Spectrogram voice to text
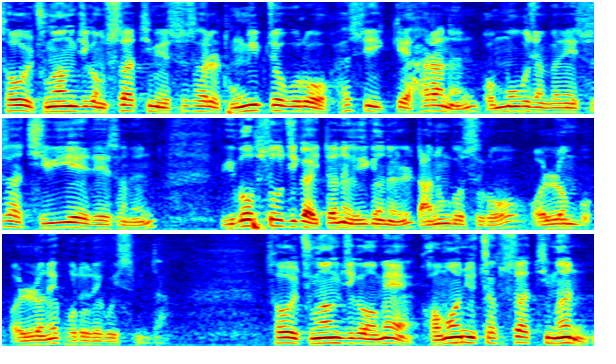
서울중앙지검 수사팀의 수사를 독립적으로 할 수 있게 하라는 법무부 장관의 수사 지휘에 대해서는 위법 소지가 있다는 의견을 나눈 것으로 언론, 언론에 보도되고 있습니다. 서울중앙지검의 검언유착 수사팀은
